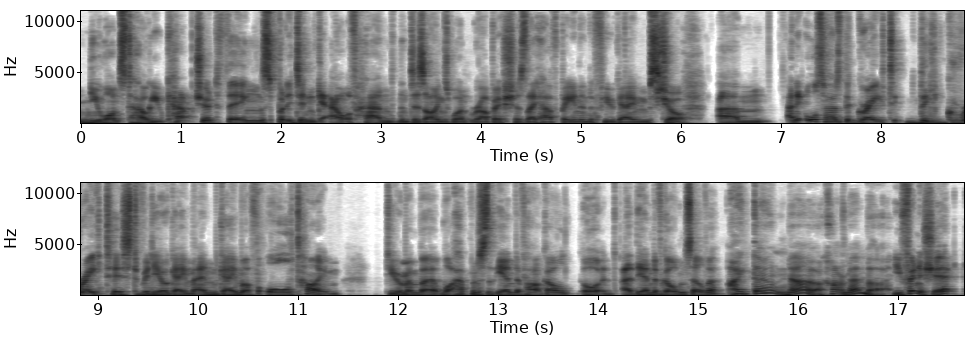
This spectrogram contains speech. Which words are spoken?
nuance to how you captured things, but it didn't get out of hand. The designs weren't rubbish as they have been in a few games. Sure. Um, and it also has the great, the greatest video game end game of all time. Do you remember what happens at the end of Heart Gold or at the end of Gold and Silver? I don't know. I can't remember. You finish it,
